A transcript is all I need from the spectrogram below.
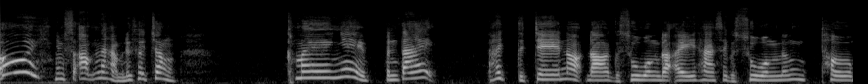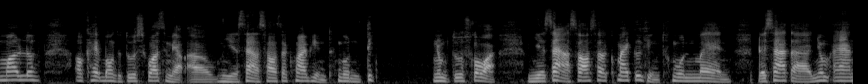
អូយខ្ញុំស្អប់ណាស់មនុស្សធ្វើចឹងក្មេងទេប៉ុន្តែហើយទៅជេណោះដល់ក្រសួងដល់អីថាសិក្រសួងនឹងធ្វើមកលើអូខេបងទទួលស្គាល់សម្រាប់វិញ្ញាសាអសរសិល្ប៍ខ្មែរព្រៀងធ្ងន់បន្តិច ខ្ញុំទទួលស្គាល់វិញ្ញាសាអសរសិល្ប៍ខ្មែរគឺរៀងធ្ងន់មែនដោយសារតែខ្ញុំអាន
